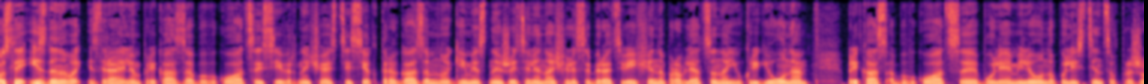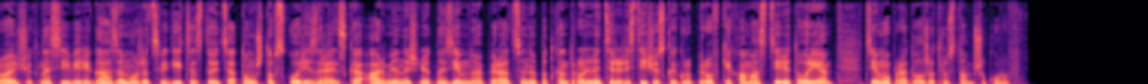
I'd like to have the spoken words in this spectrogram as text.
После изданного Израилем приказа об эвакуации северной части сектора Газа, многие местные жители начали собирать вещи и направляться на юг региона. Приказ об эвакуации более миллиона палестинцев, проживающих на севере Газа, может свидетельствовать о том, что вскоре израильская армия начнет наземную операцию на подконтрольной террористической группировке Хамас территория. Тему продолжит Рустам Шукуров.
